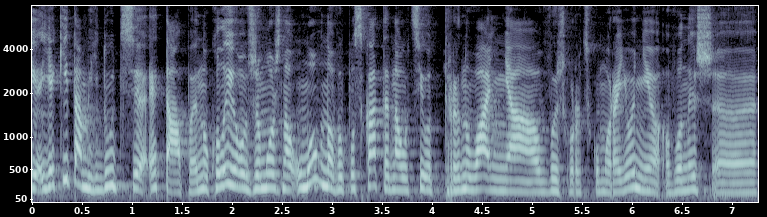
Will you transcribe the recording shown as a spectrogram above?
які там йдуть етапи? Ну коли його вже можна умовно випускати на оці от тренування в Вишгородському районі, вони ж е,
